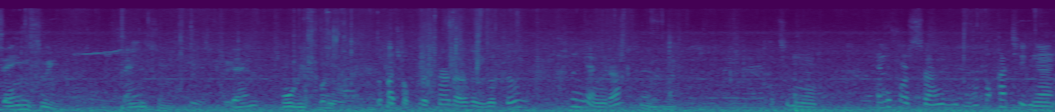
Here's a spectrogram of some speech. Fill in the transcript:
same swing, same swing. Then more response. 똑같이 어프로치 하더라도 이것도 하는 게 아니라 같이 그냥 거 똑같이 그냥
